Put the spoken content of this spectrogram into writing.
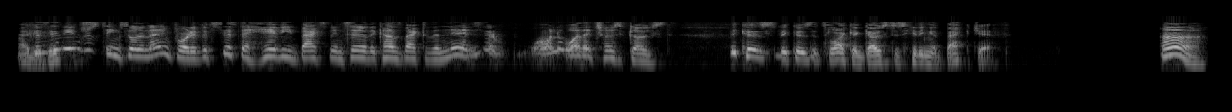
Maybe because it's an interesting sort of name for it. If it's just a heavy backspin serve that comes back to the net, is there? I wonder why they chose Ghost. Because because it's like a ghost is hitting it back, Jeff. Ah.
